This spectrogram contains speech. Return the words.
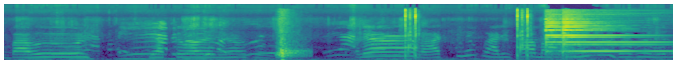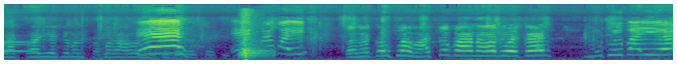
બાહુન ટ્રેક્ટર વાળો અલ્યા વાત કોની પાડી છે બાહુન વાત પાડીએ છે મને ખબર આવે એ એ કોણ કઈ તમે કહું છું વાત તો પાન આવો છો એકન મુઠું પાડી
